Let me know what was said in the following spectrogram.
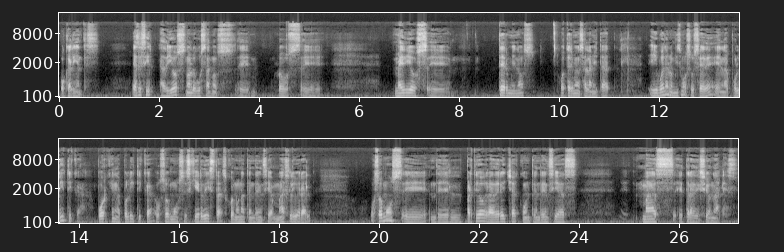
o calientes. Es decir, a Dios no le gustan los, eh, eh, medios eh, términos o términos a la mitad. Y bueno, lo mismo sucede en la política, porque en la política o somos izquierdistas con una tendencia más liberal, o somos eh, del partido de la derecha con tendencias más eh, tradicionales.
